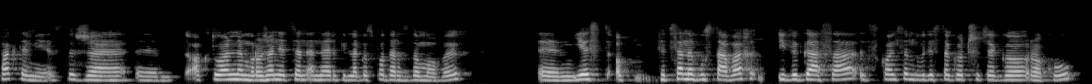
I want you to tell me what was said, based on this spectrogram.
faktem jest, że e, aktualne mrożenie cen energii dla gospodarstw domowych jest wypisane w ustawach i wygasa z końcem 2023 roku.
